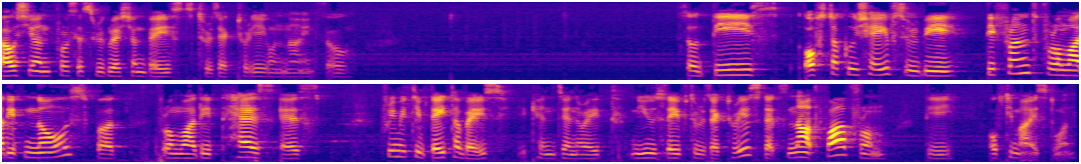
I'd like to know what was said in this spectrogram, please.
Gaussian process regression based trajectory online. So, so these obstacle shapes will be different from what it knows, but from what it has as primitive database, it can generate new safe trajectories that's not far from the optimized one.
